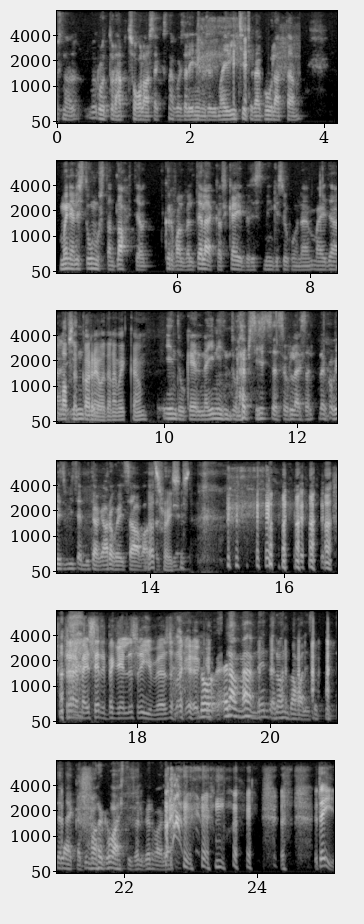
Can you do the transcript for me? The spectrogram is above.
üsna ruttu läheb soolaseks, nagu seal inimesed, ma ei viitsi seda kuulata. Mõni on lihtsalt unustanud lahti ja kõrval veel telekas käib ja siis mingisugune, ma ei tea. lapsed indu, karjuvad nagu ikka, jah. Hindukeelne inin tuleb sisse sulle sealt nagu ise midagi aru ei saa. That's racist räme serbiakeelne sõim ühesõnaga. no enam-vähem nendel on tavaliselt need telekad jumala kõvasti seal kõrval et ei,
